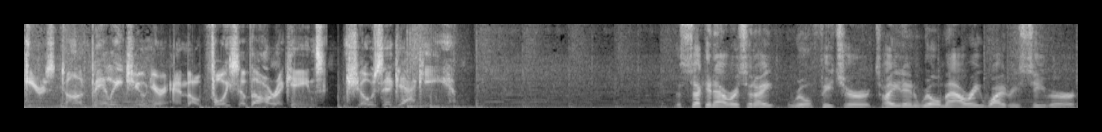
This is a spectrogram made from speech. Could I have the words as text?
Here's Don Bailey Jr. and the voice of the Hurricanes, Joe Zagacki. The second hour tonight will feature tight end Will Mallory, wide receiver,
